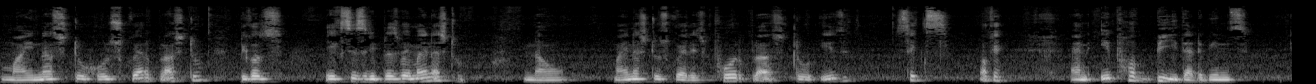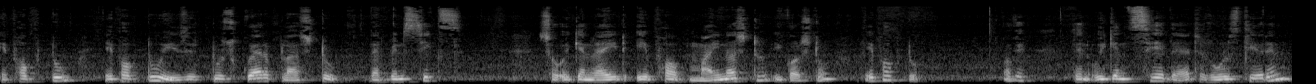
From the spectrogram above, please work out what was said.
minus 2 whole square plus 2 because x is replaced by minus 2 now minus 2 square is 4 plus 2 is 6 okay. And f of b that means f of 2 f of 2 is 2 square plus 2 that means 6 so we can write f of minus 2 equals to f of 2 okay then we can say that Rolle's theorem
